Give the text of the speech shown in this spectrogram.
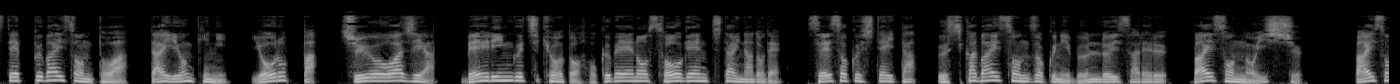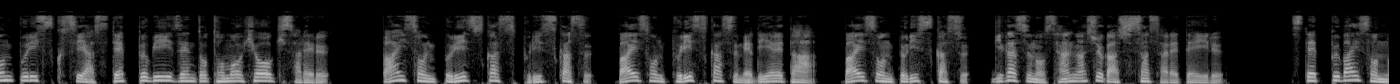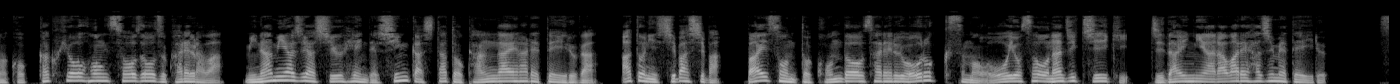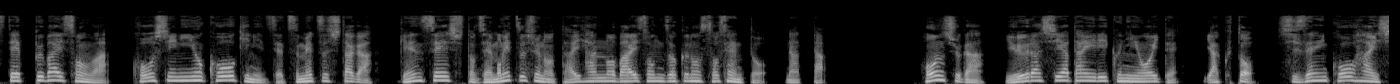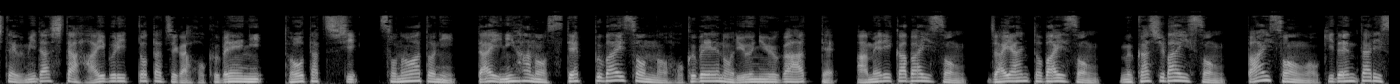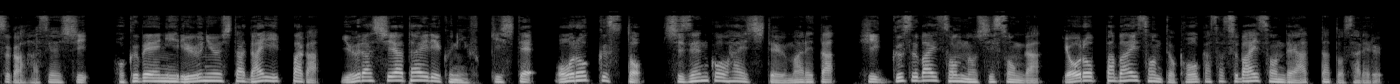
ステップバイソンとは、第4紀に、ヨーロッパ、中央アジア、ベーリング地峡と北米の草原地帯などで生息していた、ウシ科バイソン属に分類される、バイソンの一種。バイソンプリスクスやステップビーゼントとも表記される。バイソンプリスカスプリスカス、バイソンプリスカスメディエーター、バイソンプリスカス、ギガスの3亜種が示唆されている。ステップバイソンの骨格標本創造図彼らは、南アジア周辺で進化したと考えられているが、後にしばしば、バイソンと混同されるオーロックスもおおよそ同じ地域、時代に現れ始めている。ステップバイソンは、コーシニオ後期に絶滅したが、原生種とゼモ滅種の大半のバイソン族の祖先となった。本種がユーラシア大陸において、焼くと自然交配して生み出したハイブリッドたちが北米に到達し、その後に第2波のステップバイソンの北米の流入があって、アメリカバイソン、ジャイアントバイソン、昔バイソン、バイソンオキデンタリスが派生し、北米に流入した第一波がユーラシア大陸に復帰して、オーロックスと自然交配して生まれたヒッグスバイソンの子孫がヨーロッパバイソンとコーカサスバイソンであったとされる。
